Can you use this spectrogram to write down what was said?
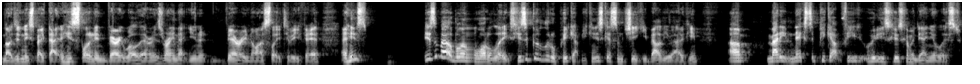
No, I didn't expect that. And he's slotted in very well there and is running that unit very nicely, to be fair. And he's he's available in a lot of leagues. He's a good little pickup. You can just get some cheeky value out of him. Um, Matty, next to pick up for you, who is, who's coming down your list?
